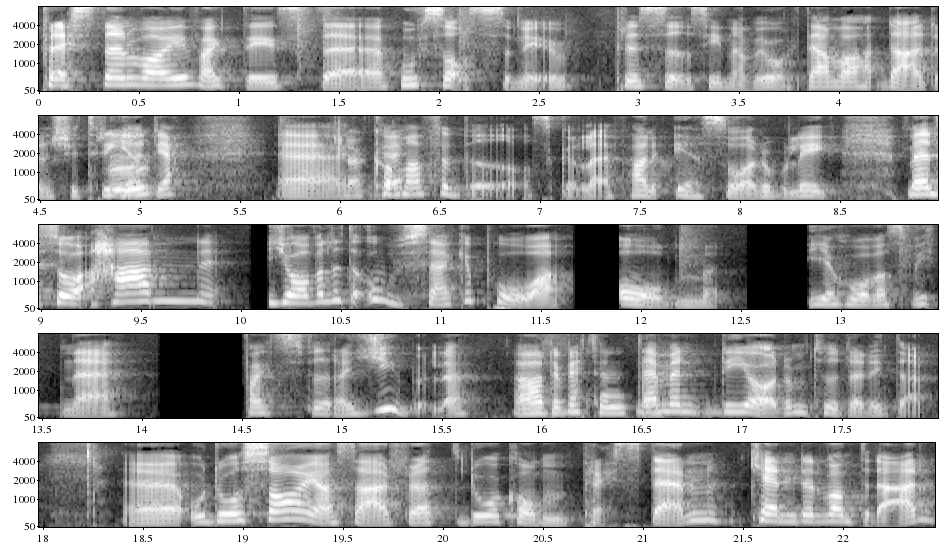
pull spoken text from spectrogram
Prästen var ju faktiskt eh, hos oss nu, precis innan vi åkte. Han var där den 23. Eh, Kom han förbi och skulle, han är så rolig. Men så han, jag var lite osäker på om Jehovas vittne faktiskt firar jul. Ja, det vet jag inte. Nej men det gör de tydligen inte. Eh, och då sa jag så här, för att då kom prästen, Kendall var inte där,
